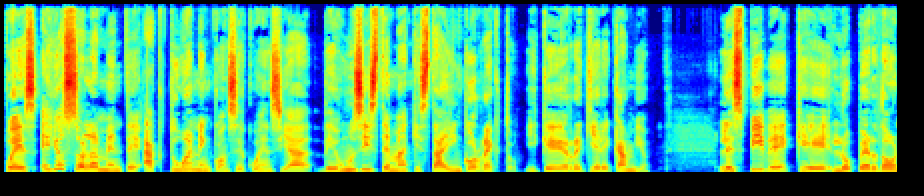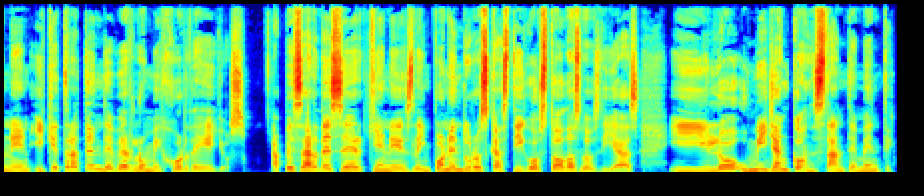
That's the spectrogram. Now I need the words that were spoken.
pues ellos solamente actúan en consecuencia de un sistema que está incorrecto y que requiere cambio les pide que lo perdonen y que traten de ver lo mejor de ellos. A pesar de ser quienes le imponen duros castigos todos los días y lo humillan constantemente.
